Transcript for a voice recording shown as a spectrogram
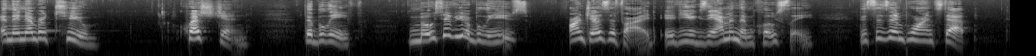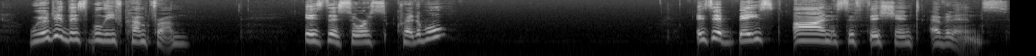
And then number two, question the belief Most of your beliefs aren't justified if you examine them closely. This is an important step. Where did this belief come from? Is the source credible? Is it based on sufficient evidence?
